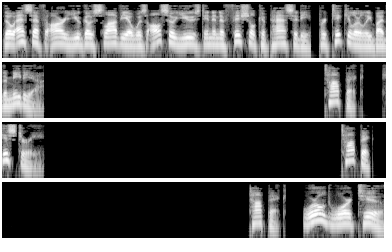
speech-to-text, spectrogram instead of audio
though SFR Yugoslavia was also used in an official capacity, particularly by the media. History. Topic: World War II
